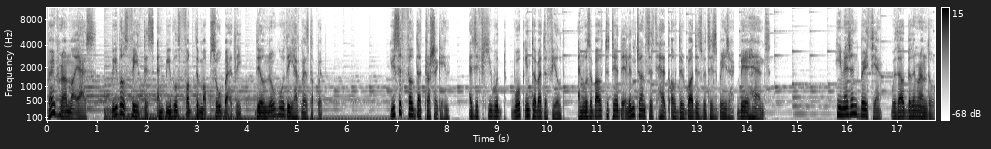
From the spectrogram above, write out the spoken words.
Right around my ass. We will face this and we will fuck them up so badly they'll know who they have messed up with. Yusuf felt that rush again, as if he would walk into a battlefield and was about to tear the Elintrance's head off their bodies with his bare hands. He imagined Berthia without Bilramando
